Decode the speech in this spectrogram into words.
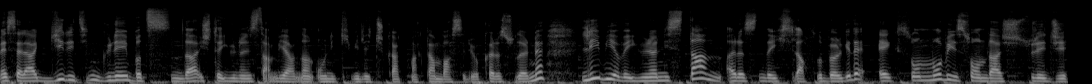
mesela Girit'in güneybatısında işte Yunanistan bir yandan 12 mile çıkartmaktan bahsediyor karasularını. Libya ve Yunanistan arasında ihtilaflı bölgede Exxon Mobil sondaj süreci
